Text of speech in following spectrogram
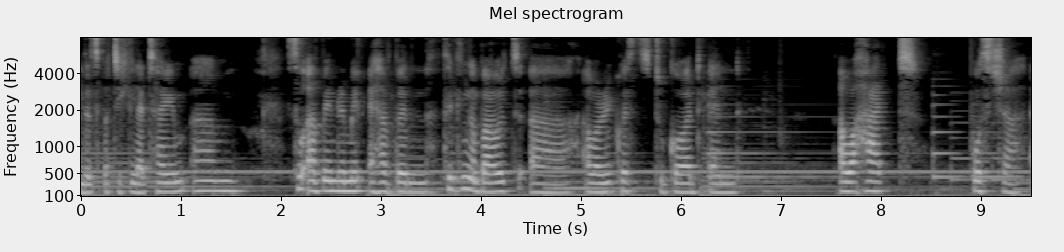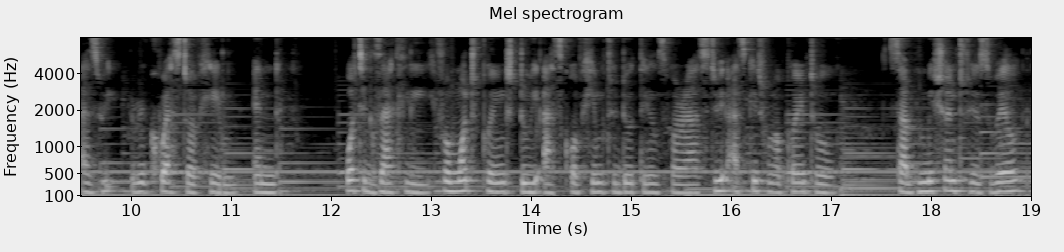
in this particular time. Um, so I've been, I have been thinking about uh, our requests to God and our heart posture as we request of Him and what exactly, from what point do we ask of Him to do things for us? Do we ask it from a point of submission to His will,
